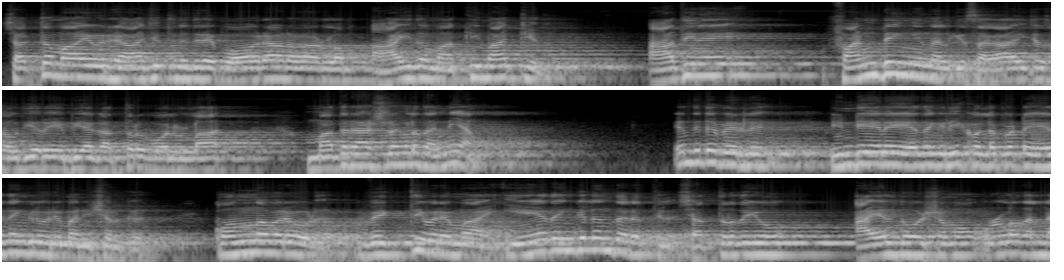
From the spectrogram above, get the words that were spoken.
ശക്തമായ ഒരു രാജ്യത്തിനെതിരെ പോരാടാനുള്ള ആയുധമാക്കി മാറ്റിയത്. അതിനെ ഫണ്ടിങ് നൽകി സഹായിച്ച സൗദി അറേബ്യ ഖത്തർ പോലുള്ള മതരാഷ്ട്രങ്ങൾ തന്നെയാണ്. എന്തിന്റെ പേരിൽ? ഇന്ത്യയിലെ ഏതെങ്കിലും ഈ കൊല്ലപ്പെട്ട ഏതെങ്കിലും ഒരു മനുഷ്യർക്ക് കൊന്നവരോട് വ്യക്തിപരമായി ഏതെങ്കിലും തരത്തിൽ ശത്രുതയോ അയൽദോഷമോ ഉള്ളതല്ല.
